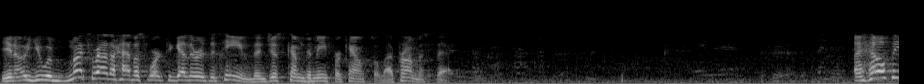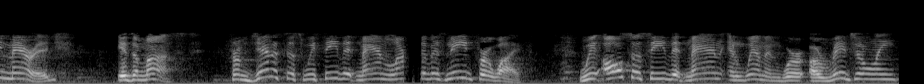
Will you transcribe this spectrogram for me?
You know, you would much rather have us work together as a team than just come to me for counsel. I promise that. A healthy marriage is a must. From Genesis, we see that man learned of his need for a wife. We also see that man and women were originally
